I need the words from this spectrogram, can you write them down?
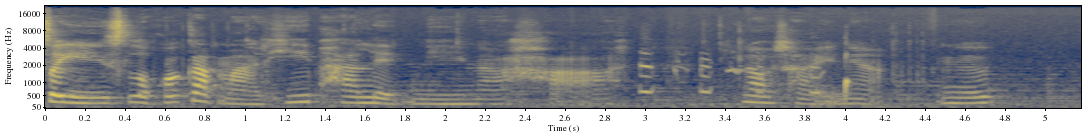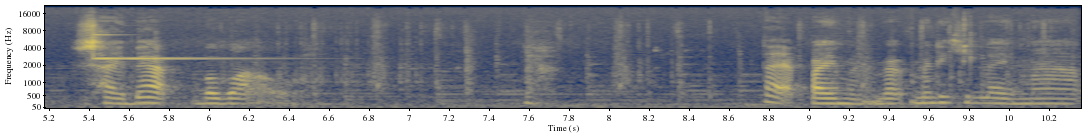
ซีสเราก็กลับมาที่พาเลตนี้นะคะที่เราใช้เนี่ยงึบใช้แบบเบาๆเนี่ยแตะไปเหมือนแบบไม่ได้คิดอะไรมาก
